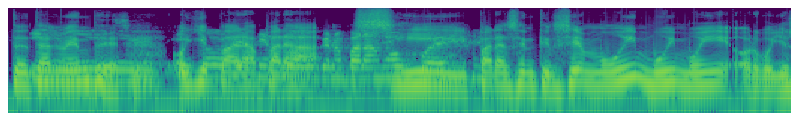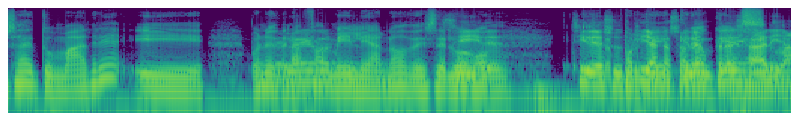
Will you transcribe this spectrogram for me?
Totalmente. Oye, para, para, sí, pues. para sentirse muy, muy, muy orgullosa de tu madre y, bueno, de la familia, ¿no? Desde luego. Sí, de sus tías que son empresarias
